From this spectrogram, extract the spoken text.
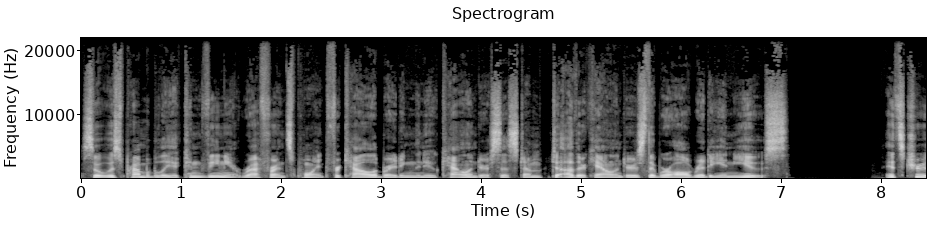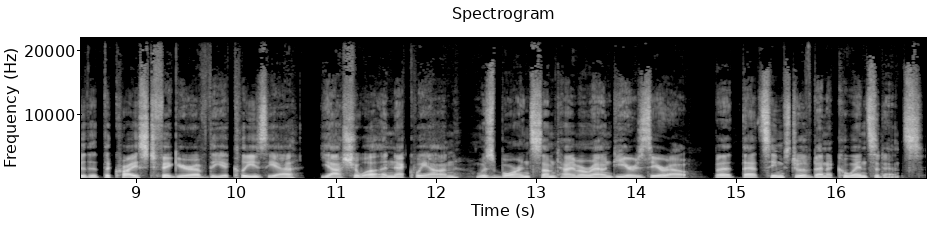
so it was probably a convenient reference point for calibrating the new calendar system to other calendars that were already in use. It's true that the Christ figure of the Ecclesia, Yahshua Anequion, was born sometime around year zero, but that seems to have been a coincidence.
